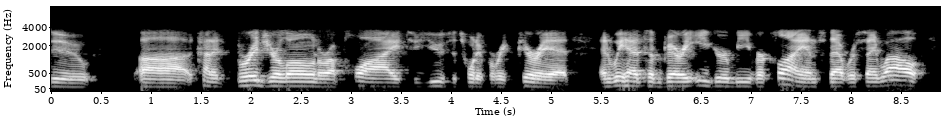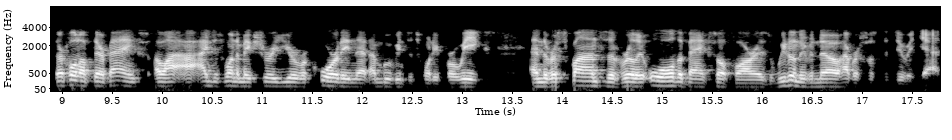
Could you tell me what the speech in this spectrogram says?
to uh, kind of bridge your loan or apply to use the 24 week period. And we had some very eager beaver clients that were saying, well, they're calling up their banks. Oh, I, I just want to make sure you're recording that I'm moving to 24 weeks. And the response of really all the banks so far is, we don't even know how we're supposed to do it yet.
